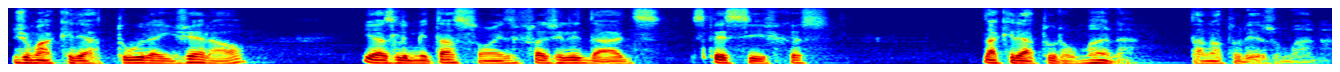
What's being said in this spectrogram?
de uma criatura em geral, e as limitações e fragilidades específicas da criatura humana, da natureza humana.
